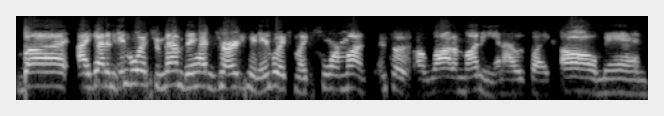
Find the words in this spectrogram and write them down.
But I got an invoice from them. They hadn't charged me an invoice in like four months. And so a lot of money. And I was like, oh man,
